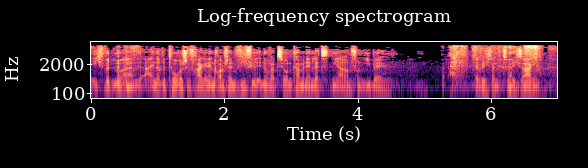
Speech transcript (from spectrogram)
Ich würde nur eine rhetorische Frage in den Raum stellen. Wie viel Innovation kam in den letzten Jahren von eBay? Da will ich dann dazu nicht sagen.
